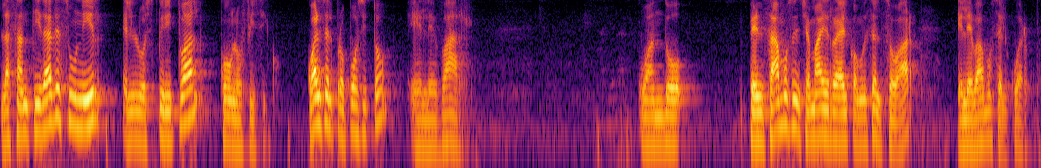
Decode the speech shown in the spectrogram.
La santidad es unir lo espiritual con lo físico. ¿Cuál es el propósito? Elevar. Cuando pensamos en Shema Israel, como dice el Zohar, elevamos el cuerpo.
